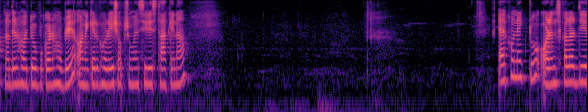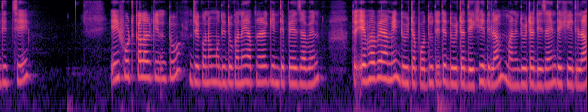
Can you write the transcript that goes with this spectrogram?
আপনাদের হয়তো উপকার হবে, অনেকের ঘরেই সবসময় সিরিজ থাকে না। এখন একটু অরেঞ্জ কালার দিয়ে দিচ্ছি। এই ফুড কালার কিন্তু যে কোনো মুদি দোকানে আপনারা কিনতে পেয়ে যাবেন। তো এভাবে আমি দুইটা পদ্ধতিতে দুইটা দেখিয়ে দিলাম মানে দুইটা ডিজাইন দেখিয়ে দিলাম।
